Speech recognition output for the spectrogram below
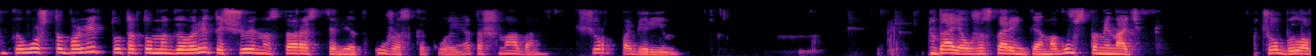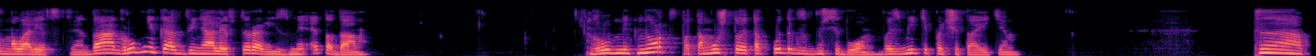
у кого что болит, тот о том и говорит, еще и на старости лет. Ужас какой, это ж надо. Черт побери. Да, я уже старенькая, могу вспоминать что было в малолетстве. Да, Грубника обвиняли в терроризме, это да. Грубник мертв, потому что это кодекс Бусидо. Возьмите, почитайте. Так.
